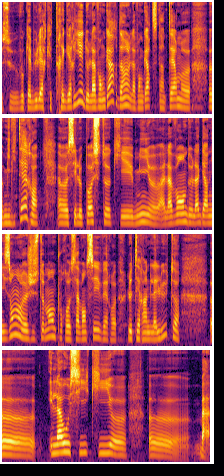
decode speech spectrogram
ce, vocabulaire qui est très guerrier, de l'avant-garde. Hein. L'avant-garde, c'est un terme militaire. c'est le poste qui est mis à l'avant de la garnison, justement, pour s'avancer vers le terrain de la lutte. Euh, là aussi qui euh, euh, bah,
